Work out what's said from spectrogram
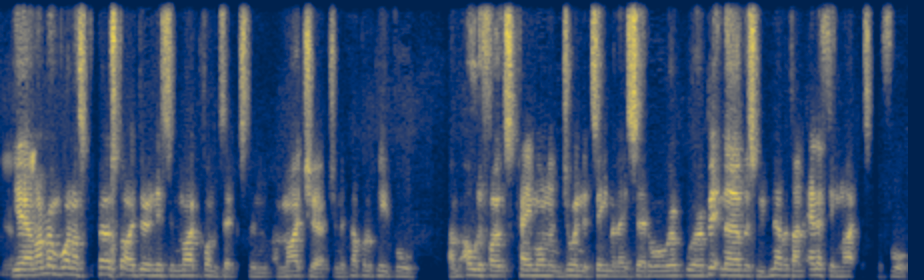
yeah. yeah. And I remember when I first started doing this in my context and, my church, and a couple of people, um, older folks, came on and joined the team and they said, Well, we're, we're a bit nervous. We've never done anything like this before.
